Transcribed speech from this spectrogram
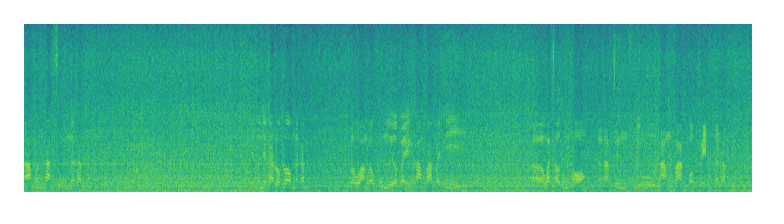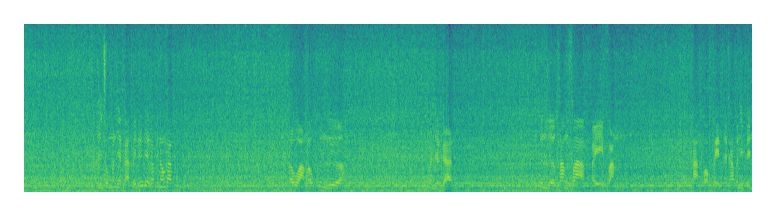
น้ำค่อนข้างสูงนะครับเป็นบรรยากาศรอบๆนะครับ ระหว่างเราขึ้นเรือไปข้ามฟากไปที่วัดเสาธงทองนะครับ ซึ่งอยู่ทางฟากเกาะเกร็ดนะครับอันนี้ชมบรรยากาศไปเรื่อยๆครับพี่น้องครับ ระหว่างเราขึ้นเรือบรรยากาศ ขึ้นเรือข้ามฟากไปฝั่งทางเกาะเกร็ดนะครับ อันนี้เป็น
